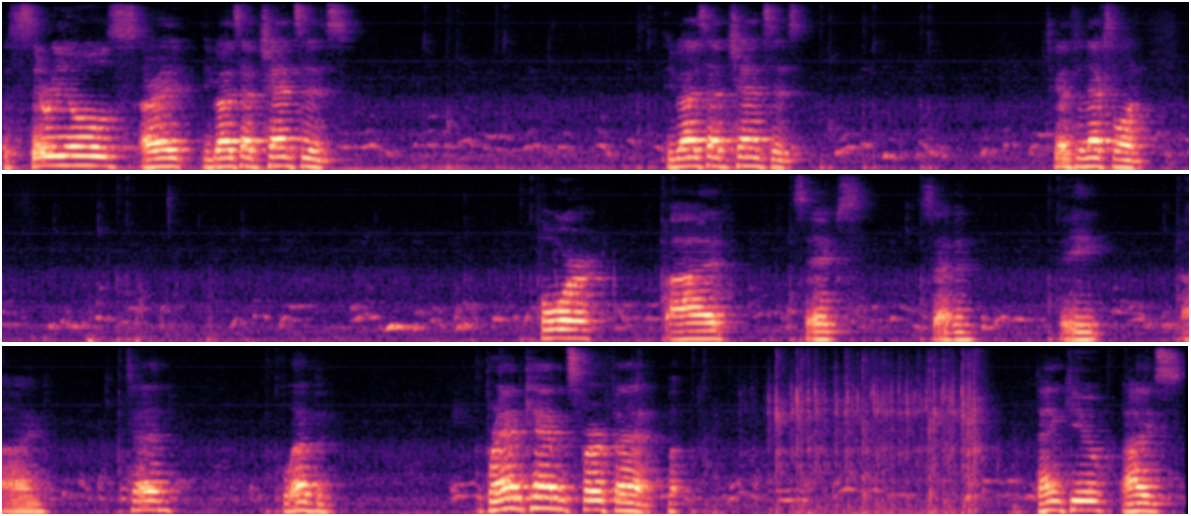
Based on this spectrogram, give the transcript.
The serials, all right, you guys have chances. You guys have chances. Let's get to the next one. Four, five, six, seven, eight, nine, ten, eleven. Brand Cam and Spur Fan. Thank you. Nice.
